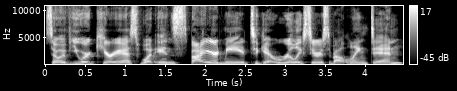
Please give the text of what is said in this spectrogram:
So, if you are curious what inspired me to get really serious about LinkedIn,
